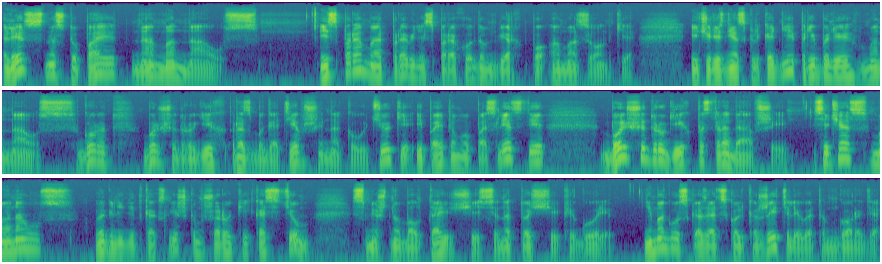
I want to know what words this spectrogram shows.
Лес наступает на Манаус. Из Пара мы отправились пароходом вверх по Амазонке и через несколько дней прибыли в Манаус, город больше других разбогатевший на каучуке и поэтому впоследствии больше других пострадавший. Сейчас Манаус выглядит как слишком широкий костюм, смешно болтающийся на тощей фигуре. Не могу сказать, сколько жителей в этом городе.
